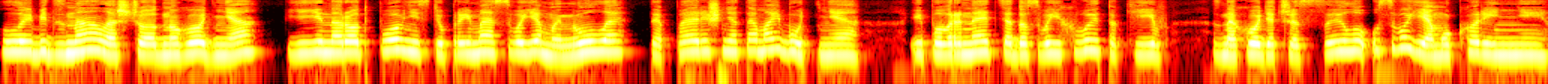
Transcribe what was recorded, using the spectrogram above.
Либідь знала, що одного дня її народ повністю прийме своє минуле, теперішнє та майбутнє і повернеться до своїх витоків, знаходячи силу у своєму корінні.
